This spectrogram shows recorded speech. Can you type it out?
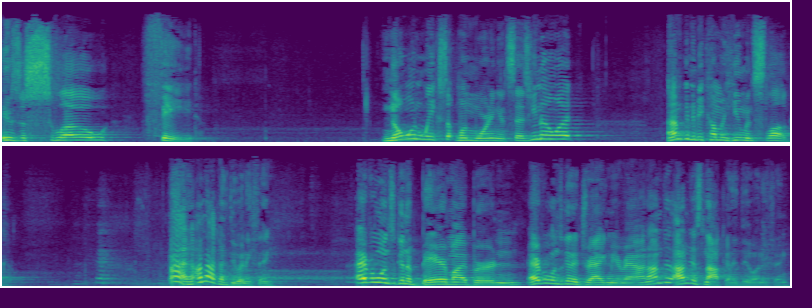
is a slow fade. No one wakes up one morning and says, you know what? I'm going to become a human slug. I'm not going to do anything. Everyone's going to bear my burden. Everyone's going to drag me around. I'm just, I'm just not going to do anything.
